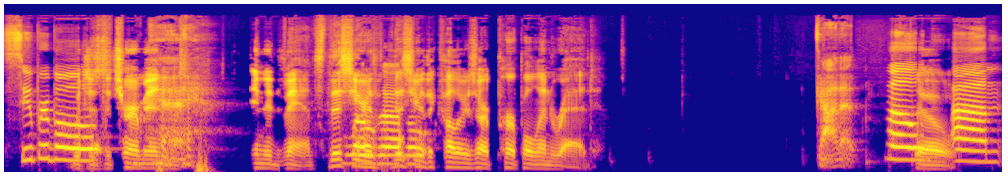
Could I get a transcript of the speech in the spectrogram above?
Super Bowl which is determined Okay. In advance. This year, this year the colors are purple and red. Got it. So, So- um,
